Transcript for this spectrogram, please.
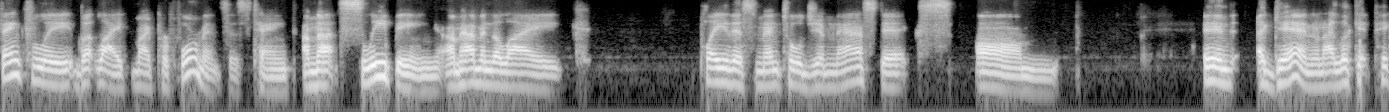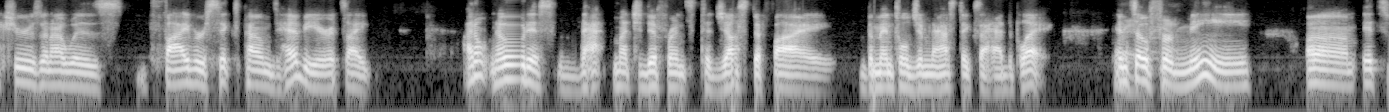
Thankfully, but like my performance is tanked. I'm not sleeping. I'm having to like play this mental gymnastics. Um and again, when I look at pictures when I was five or six pounds heavier, it's like I don't notice that much difference to justify the mental gymnastics I had to play. And right. so for me, Um, it's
